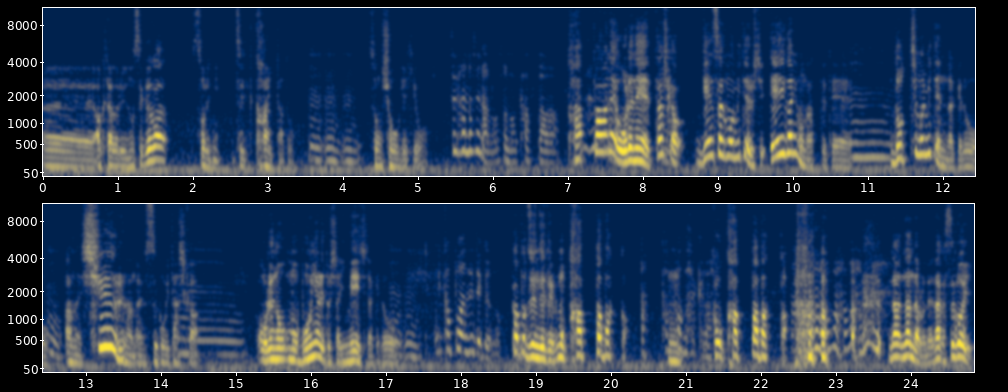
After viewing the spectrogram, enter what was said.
えー、芥川龍之介がそれについて書いたと。うんうんうん。その衝撃を。そういう話なの？そのカッパは。カッパはね 俺ね確か原作も見てるし映画にもなってて、うん。どっちも見てんだけど、ん。あのねシュールなのよすごい確か、俺のもうぼんやりとしたイメージだけど、うんうん。うんカッパは出てくるの？カッパ全然出てる。もうカッパばっか。あカッパばっか。こうカッパばっか。ななんだろうね。なんかすごい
